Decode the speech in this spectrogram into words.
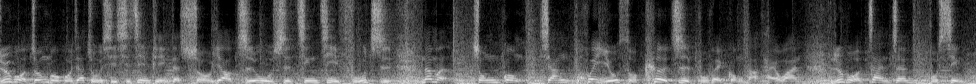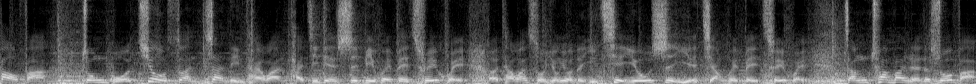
如果中国国家主席习近平的首要之务是经济福祉，那么中共将会有所克制，不会攻打台湾。如果战不幸爆发，中国就算占领台湾，台积电势必会被摧毁，而台湾所拥有的一切优势也将会被摧毁。张创办人的说法，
